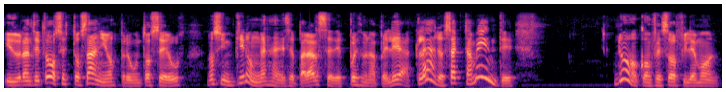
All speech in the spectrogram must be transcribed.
Y durante todos estos años, preguntó Zeus, ¿no sintieron ganas de separarse después de una pelea? Claro, exactamente. No, confesó Filemón.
